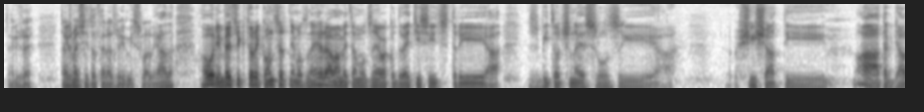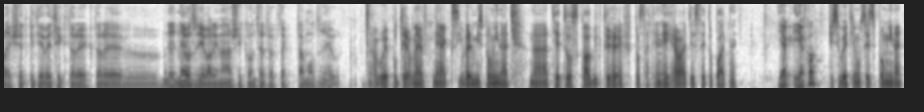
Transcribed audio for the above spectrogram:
takže tak sme si to teraz vymysleli. Ja hovorím veci, ktoré koncertne moc nehrávame, tam odznejú ako 2003 a zbytočné slzy a šišaty a tak ďalej. Všetky tie veci, ktoré, ktoré e, neodznievali na našich koncertoch, tak tam odznejú. A bude potrebné nejak si veľmi spomínať na tieto skladby, ktoré v podstate nehrávate z tejto platne? Jak, jako? Či si budete musieť spomínať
